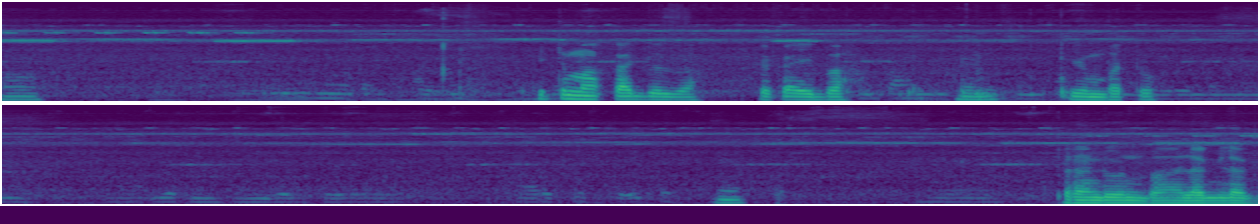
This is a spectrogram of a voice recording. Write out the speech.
Hmm. Ito mga kadol ba? Kakaiba. Yan, yung bato. Parang doon ba? Laglag.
